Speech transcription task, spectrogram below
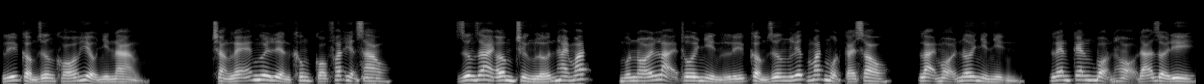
Lý Cẩm Dương khó hiểu nhìn nàng. Chẳng lẽ ngươi liền không có phát hiện sao? Dương Giai âm trừng lớn hai mắt, muốn nói lại thôi nhìn Lý Cẩm Dương liếc mắt một cái sau, lại mọi nơi nhìn nhìn, len ken bọn họ đã rời đi,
